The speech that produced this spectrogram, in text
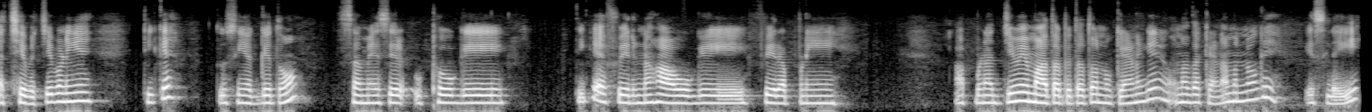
ਅੱਛੇ ਬੱਚੇ ਬਣੀਏ, ਠੀਕ ਹੈ। ਤੁਸੀਂ ਅੱਗੇ ਤੋਂ ਸਮੇਂ ਸਿਰ ਉੱਠੋਗੇ ਠੀਕ ਹੈ, ਫਿਰ ਨਹਾਓਗੇ, ਫਿਰ ਆਪਣੀ, ਆਪਣਾ ਜਿਵੇਂ ਮਾਤਾ ਪਿਤਾ ਤੁਹਾਨੂੰ ਕਹਿਣਗੇ, ਉਹਨਾਂ ਦਾ ਕਹਿਣਾ ਮੰਨੋਗੇ? ਇਸ ਲਈ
